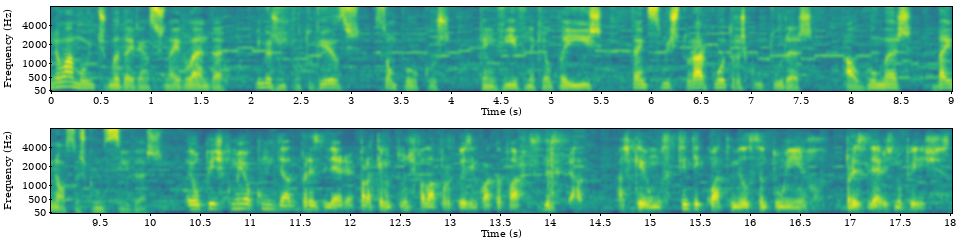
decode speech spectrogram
Não há muitos madeirenses na Irlanda e mesmo portugueses são poucos. Quem vive naquele país tem de se misturar com outras culturas, algumas bem nossas conhecidas. É o país com a maior comunidade brasileira. Praticamente podemos falar português em qualquer parte da cidade. Acho que é uns 74 mil, santo um erro, brasileiros no país.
